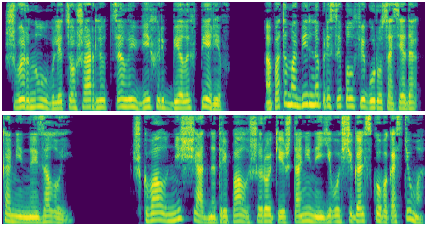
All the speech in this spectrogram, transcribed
швырнул в лицо Шарлю целый вихрь белых перьев, а потом обильно присыпал фигуру соседа каминной золой. Шквал нещадно трепал широкие штанины его щегольского костюма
